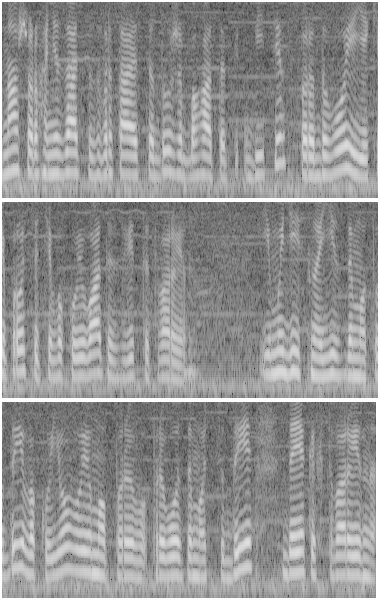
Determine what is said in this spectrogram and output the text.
В нашу організацію звертається дуже багато бійців з передової, які просять евакуювати звідти тварин. І ми дійсно їздимо туди, евакуйовуємо, привозимо сюди. Деяких тварин е,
